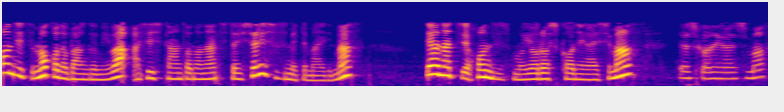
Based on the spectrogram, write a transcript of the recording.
本日もこの番組はアシスタントのナッチと一緒に進めてまいります。ではナッチ、本日もよろしくお願いします。よろしくお願いします。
